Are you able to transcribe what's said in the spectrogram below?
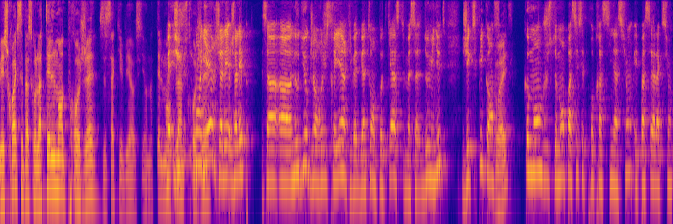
mais je crois que c'est parce qu'on a tellement de projets. C'est ça qui est bien aussi. On a tellement plein de projets. hier, j'allais, j'allais, c'est un, audio que j'ai enregistré hier qui va être bientôt en podcast, mais c'est deux minutes. J'explique en fait comment justement passer cette procrastination et passer à l'action.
